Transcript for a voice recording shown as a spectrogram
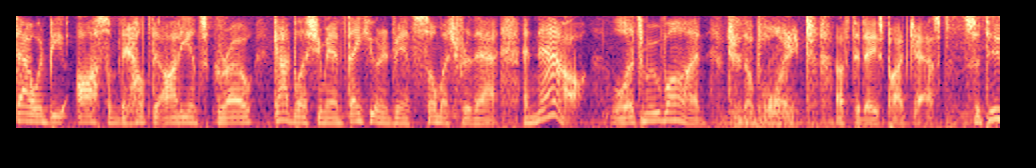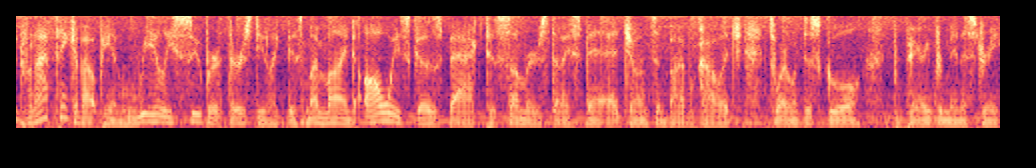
that would be awesome to help the audience grow. God bless you, man. Thank you in advance so much for that. And now, let's move on to the point of today's podcast. So, dude, when I think about being really super thirsty like this, my mind always goes back to summers that I spent at Johnson Bible College. It's where I went to school, preparing for ministry.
